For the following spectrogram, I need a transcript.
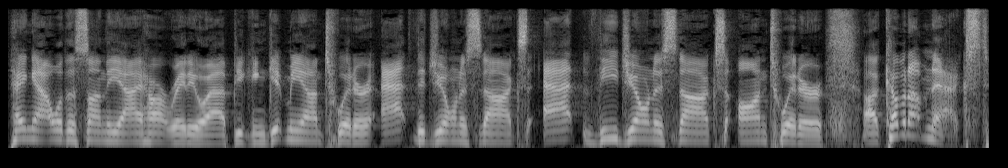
Hang out with us on the iheartradio app. You can get me on twitter at the jonas knox at the jonas knox on twitter. Uh, coming up next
